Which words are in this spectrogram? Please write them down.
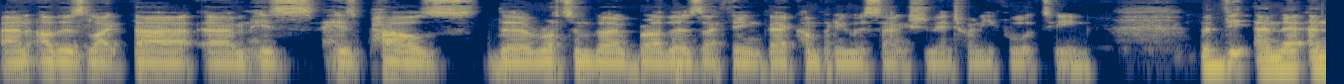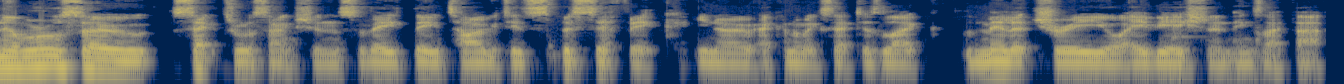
and others like that. Um, his his pals, the Rotenberg brothers, I think their company was sanctioned in 2014. But the, and there, and there were also sectoral sanctions, so they they targeted specific, you know, economic sectors like military or aviation and things like that.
